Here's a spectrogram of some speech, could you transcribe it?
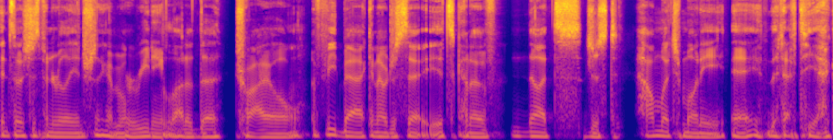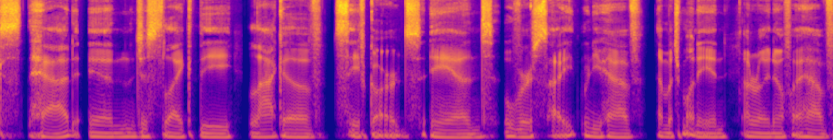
And so so it's just been really interesting. I'm reading a lot of the trial feedback, and I would just say it's kind of nuts just how much money a that FTX had and just like the lack of safeguards and oversight when you have that much money. And I don't really know if I have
